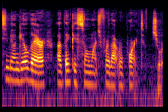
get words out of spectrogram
Shin Byung-gil there. Uh, thank you so much for that report. Sure.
